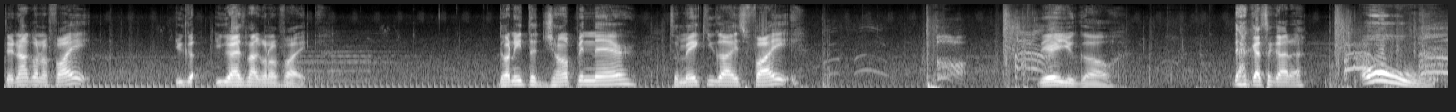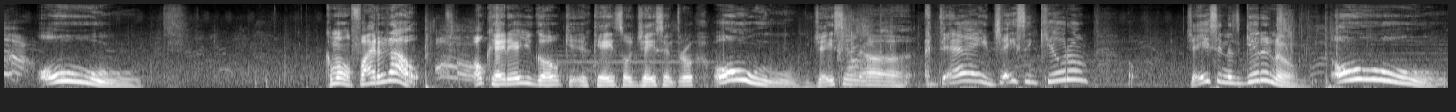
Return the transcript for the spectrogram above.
They're not gonna fight. You got you guys not gonna fight. Do I need to jump in there to make you guys fight? There you go. I guess I gotta... Oh! Oh! Come on, fight it out. Okay, there you go. Okay, so Jason threw... Oh! Jason, uh... Dang, Jason killed him? Jason is getting him. Oh!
